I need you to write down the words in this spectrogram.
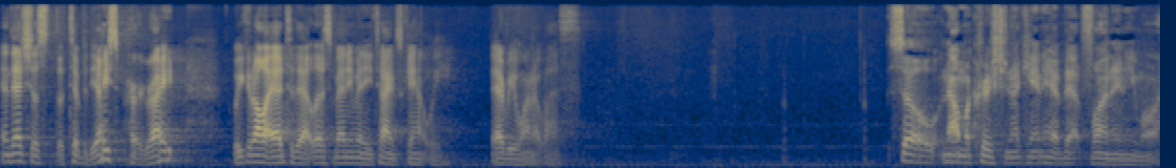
And that's just the tip of the iceberg, right? We can all add to that list many, many times, can't we? Every one of us. So now I'm a Christian, I can't have that fun anymore.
